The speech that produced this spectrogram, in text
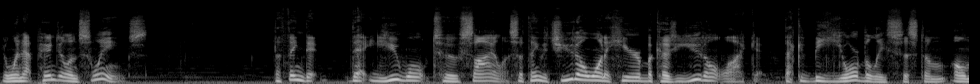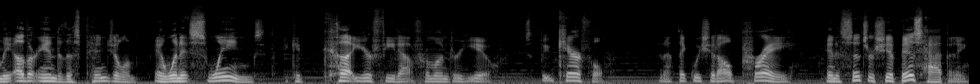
And when that pendulum swings, the thing that, that you want to silence, the thing that you don't want to hear because you don't like it, that could be your belief system on the other end of this pendulum. And when it swings, it could cut your feet out from under you. So be careful. And I think we should all pray. And if censorship is happening,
